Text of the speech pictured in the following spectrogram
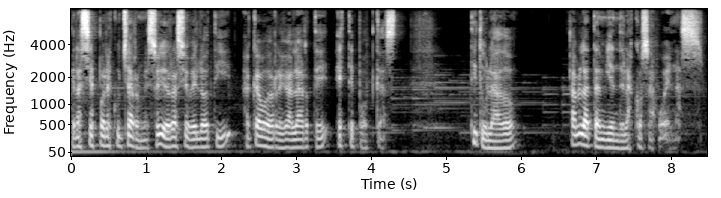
Gracias por escucharme. Soy Horacio Velotti. Acabo de regalarte este podcast titulado Habla también de las cosas buenas.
